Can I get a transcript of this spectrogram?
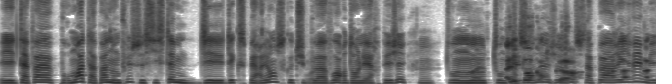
Et t'as pas, pour moi, t'as pas non plus ce système d'expérience que tu peux avoir dans les RPG. Mm. Ton, ton personnage, ça peut arriver, mais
